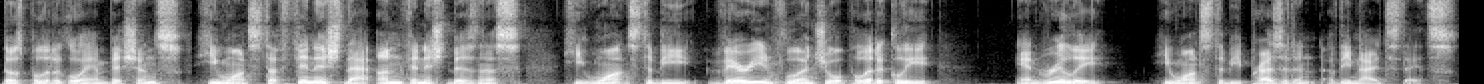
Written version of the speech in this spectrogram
those political ambitions. He wants to finish that unfinished business. He wants to be very influential politically, and really, he wants to be president of the United States.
